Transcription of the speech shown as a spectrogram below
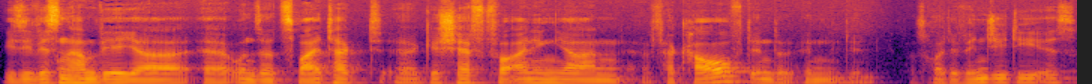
Wie Sie wissen, haben wir ja äh, unser Zweitaktgeschäft äh, vor einigen Jahren verkauft, in, in, in, was heute WinGD ist.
